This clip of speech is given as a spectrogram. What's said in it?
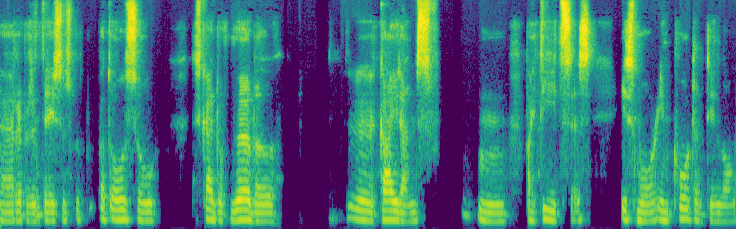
uh, representations, but, but also this kind of verbal uh, guidance um, by teachers is more important in long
